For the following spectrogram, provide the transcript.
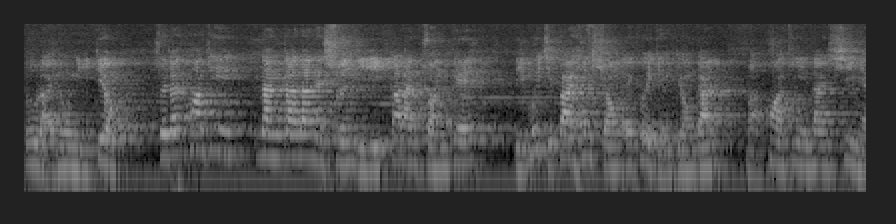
愈来愈年长，所以咱看见咱甲咱的孙儿、甲咱全家，伫每一摆翕相的过程中间，嘛看见咱生命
